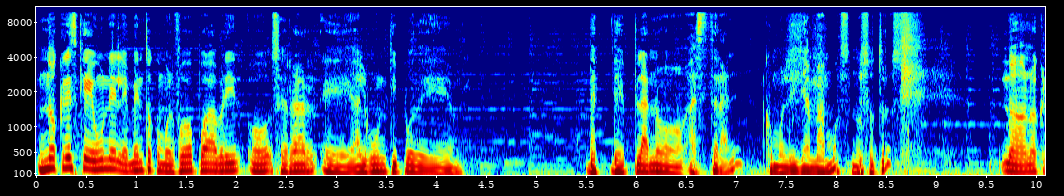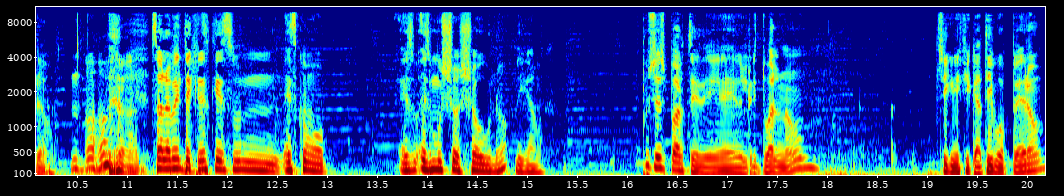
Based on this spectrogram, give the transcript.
¿No crees que un elemento como el fuego pueda abrir o cerrar eh, algún tipo de, de, de plano astral, como le llamamos nosotros? No, no creo. No. Solamente crees que es un. Es como. Es, es mucho show, ¿no? Digamos. Pues es parte del ritual, ¿no? Significativo, pero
